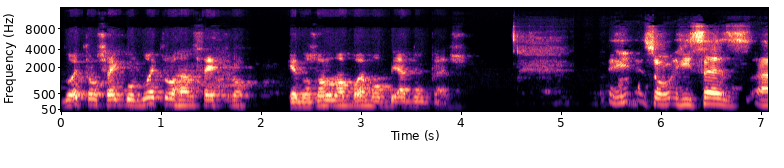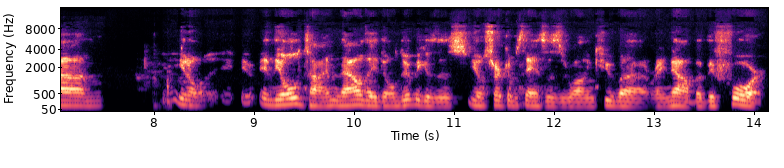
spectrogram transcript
nuestros ego, nuestros ancestros, que nosotros no podemos olvidar nunca eso. So he says, um, you know, in the old time, now they don't do it because there's, you know, circumstances as well in Cuba right now, but before,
